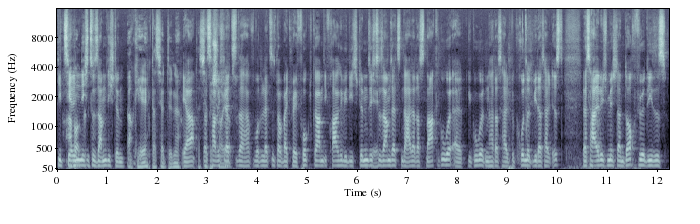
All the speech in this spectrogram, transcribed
Die zählen Aber- nicht zusammen, die Stimmen. Okay, das ist ja dünne. Ja, das, das, ja habe ich letztens, da wurde letztens glaube ich, bei Trey Vogt kam die Frage, wie die Stimmen sich zusammensetzen. Da hat er das nachgegoogelt äh, gegoogelt und hat das halt begründet, wie das halt ist. Weshalb ich mich dann doch für dieses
